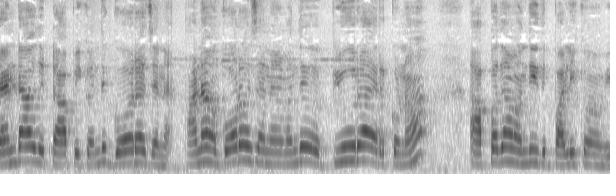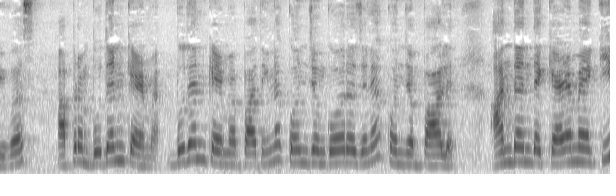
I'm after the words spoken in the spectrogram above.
ரெண்டாவது டாபிக் வந்து கோரோஜனை. ஆனால் கோரோஜனை வந்து பியூராக இருக்கணும். அப்போ தான் வந்து இது பழிக்கும் விவர்ஸ் அப்புறம் புதன்கிழமை. புதன்கிழமை பார்த்தீங்கன்னா கொஞ்சம் கோரோஜனை கொஞ்சம் பால். அந்தந்த கிழமைக்கு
